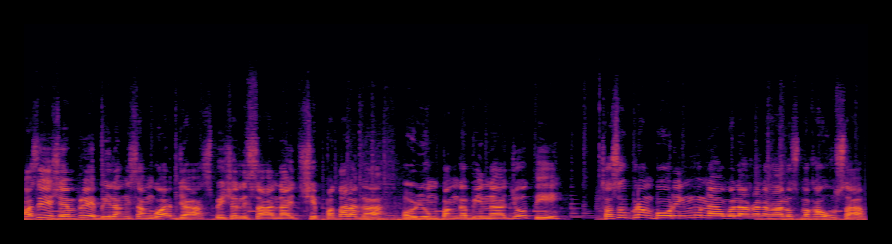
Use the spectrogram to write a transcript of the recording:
Kasi syempre, bilang isang gwardya, especially sa night shift pa talaga or yung panggabi na duty, sa sobrang boring mo na wala ka nang halos makausap,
